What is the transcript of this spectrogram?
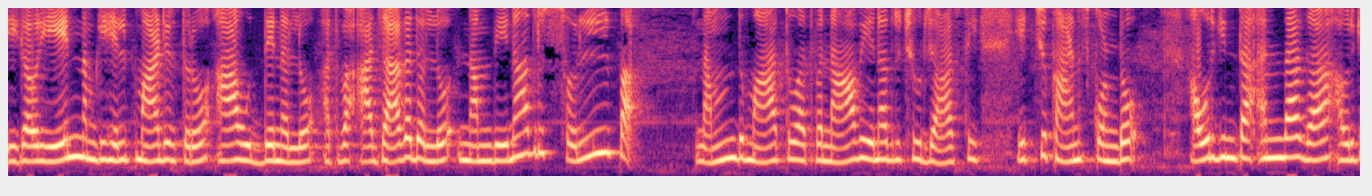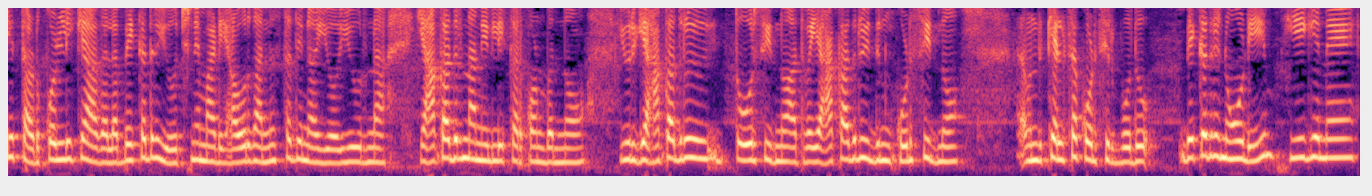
ಈಗ ಅವ್ರು ಏನು ನಮಗೆ ಹೆಲ್ಪ್ ಮಾಡಿರ್ತಾರೋ ಆ ಹುದ್ದೆನಲ್ಲೋ ಅಥವಾ ಆ ಜಾಗದಲ್ಲೋ ನಮ್ಮದೇನಾದರೂ ಸ್ವಲ್ಪ ನಮ್ಮದು ಮಾತು ಅಥವಾ ನಾವು ಏನಾದರೂ ಚೂರು ಜಾಸ್ತಿ ಹೆಚ್ಚು ಕಾಣಿಸ್ಕೊಂಡು ಅವ್ರಿಗಿಂತ ಅಂದಾಗ ಅವ್ರಿಗೆ ತಡ್ಕೊಳ್ಳಿಕ್ಕೆ ಆಗಲ್ಲ. ಬೇಕಾದರೆ ಯೋಚನೆ ಮಾಡಿ. ಅವ್ರಿಗೆ ಅನ್ನಿಸ್ತದೇನೋ, ಅಯ್ಯೋ ಇವ್ರನ್ನ ಯಾಕಾದರೂ ನಾನು ಇಲ್ಲಿ ಕರ್ಕೊಂಡು ಬಂದನೋ? ಇವ್ರಿಗೆ ಯಾಕಾದರೂ ತೋರಿಸಿದ್ನೋ ಅಥವಾ ಯಾಕಾದರೂ ಇದನ್ನು ಕೊಡಿಸಿದ್ನೋ? ಒಂದು ಕೆಲಸ ಕೊಡಿಸಿರ್ಬೋದು. ಬೇಕಾದರೆ ನೋಡಿ. ಹೀಗೇ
